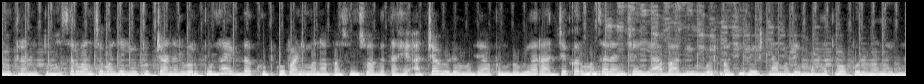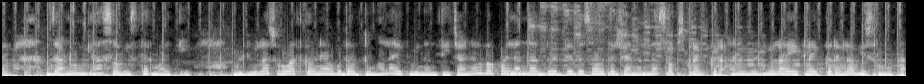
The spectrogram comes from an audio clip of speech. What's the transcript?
मित्रांनो तुम्हा सर्वांचं माझ्या यूट्यूब चॅनलवर पुन्हा एकदा खूप खूप आणि मनापासून स्वागत आहे. आजच्या व्हिडिओमध्ये आपण बघूया राज्य कर्मचाऱ्यांच्या या बाबींवर अधिवेशनामध्ये महत्त्वपूर्ण निर्णय. जाणून घ्या सविस्तर माहिती. व्हिडिओला सुरुवात करण्याअगोदर तुम्हाला एक विनंती चॅनलवर पहिल्यांदाच भेट देत असाल तर चॅनलला सबस्क्राईब करा आणि व्हिडिओला एक लाईक करायला विसरू नका.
